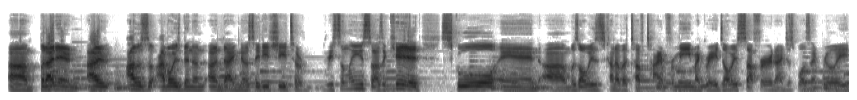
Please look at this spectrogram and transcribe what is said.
um, but I didn't. I I was I've always been un- undiagnosed ADHD to recently. So as a kid, school and um, was always kind of a tough time for me. My grades always suffered, and I just wasn't really.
